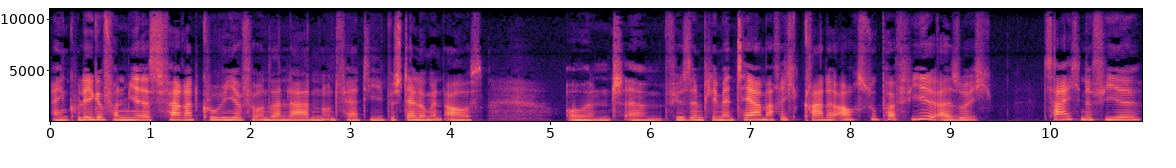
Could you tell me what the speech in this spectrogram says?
ein Kollege von mir ist Fahrradkurier für unseren Laden und fährt die Bestellungen aus. Und ähm, für Simplementär mache ich gerade auch super viel. Also ich zeichne viel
